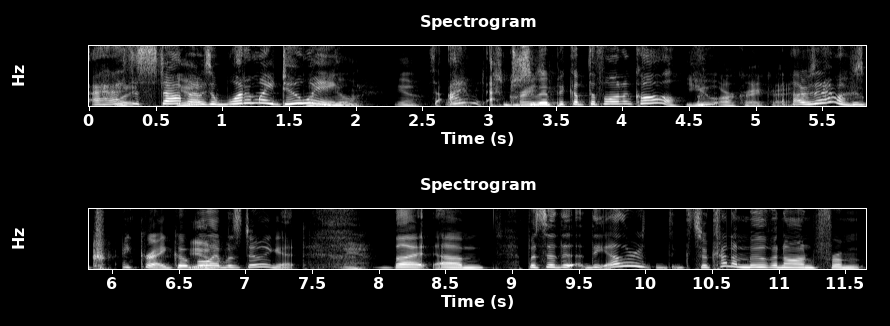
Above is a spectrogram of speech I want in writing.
I had what, to stop yeah. I was like what am I doing? What are you doing? Yeah, so I'm, I'm just going to pick up the phone and call. You are cray cray. I was I was cray cray. Good yeah. I was doing it. Man. But um, but so the the other so kind of moving on from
